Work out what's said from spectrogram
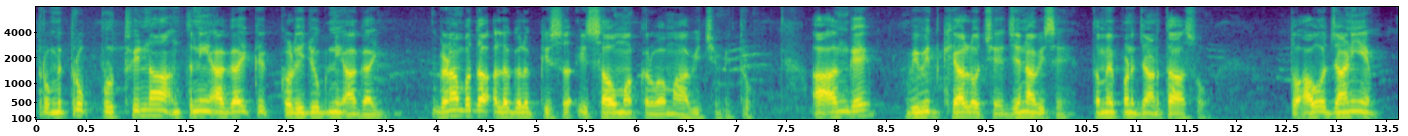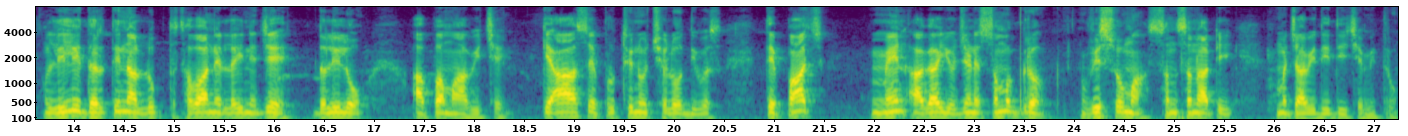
મિત્રો મિત્રો, પૃથ્વીના અંતની આગાહી કે કળિયુગની આગાહી? ઘણા બધા અલગ અલગ કિસ્સા કિસ્સાઓમાં કરવામાં આવી છે, મિત્રો. આ અંગે વિવિધ ખ્યાલો છે. જેના વિશે તમે પણ જાણતા હશો. તો આવો જાણીએ લીલી ધરતીના લુપ્ત થવાને લઈને જે દલીલો આપવામાં આવી છે કે આ હશે પૃથ્વીનો છેલ્લો દિવસ. તે પાંચ મેન આગાહીઓ જેણે સમગ્ર વિશ્વમાં સનસનાટી મચાવી દીધી છે, મિત્રો.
